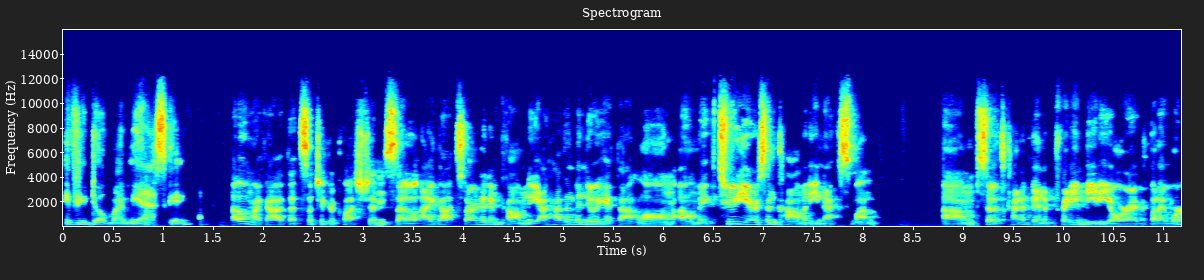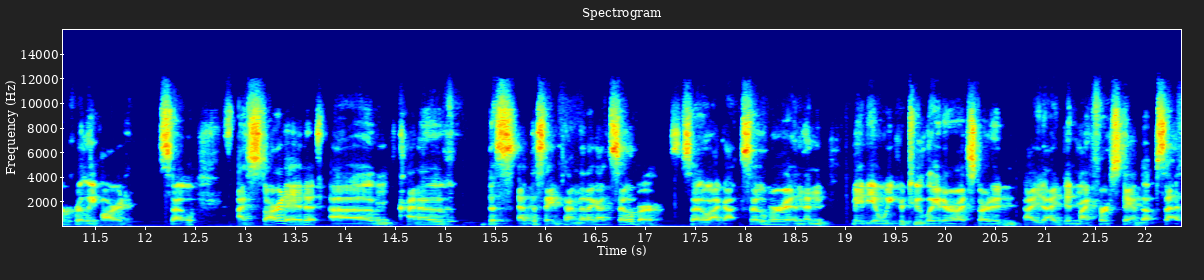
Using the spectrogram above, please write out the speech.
if you don't mind me asking? Oh my God, that's such a good question. So I got started in comedy. I haven't been doing it that long. I'll make two years in comedy next month. Um, so it's kind of been pretty meteoric, but I work really hard. So I started um, kind of this at the same time that I got sober. So I got sober, and then maybe a week or two later, I started. I, I did my first stand-up set.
